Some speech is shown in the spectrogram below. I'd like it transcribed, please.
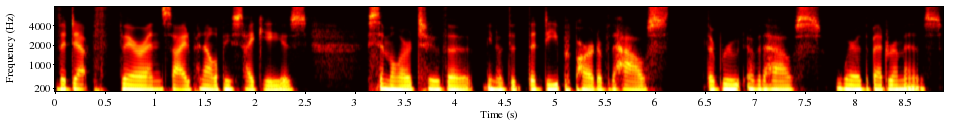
the depth there inside Penelope's psyche is similar to the you know the, the deep part of the house the root of the house where the bedroom is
